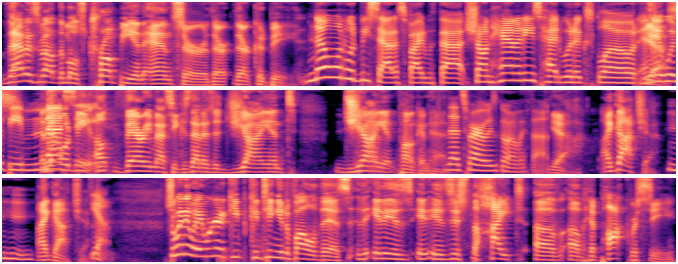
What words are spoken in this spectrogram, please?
That is about the most Trumpian answer there there could be. No one would be satisfied with that. Sean Hannity's head would explode and it would be messy. And that would be uh, very messy because that is a giant, giant pumpkin head. That's where I was going with that. yeah, I gotcha. Mm-hmm. I gotcha. Yeah. So anyway, we're going to keep continue to follow this. It is it is just the height of of hypocrisy,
